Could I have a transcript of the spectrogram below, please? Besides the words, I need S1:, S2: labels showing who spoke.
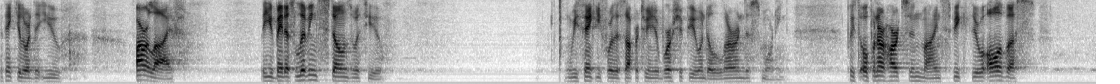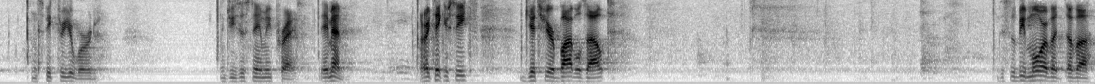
S1: We thank you, Lord, that you are alive, that you've made us living stones with you. We thank you for this opportunity to worship you and to learn this morning. Please open our hearts and minds, speak through all of us, and speak through your word. In Jesus' name we pray. Amen. All right, take your seats, get your Bibles out. This will be more of a, of a,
